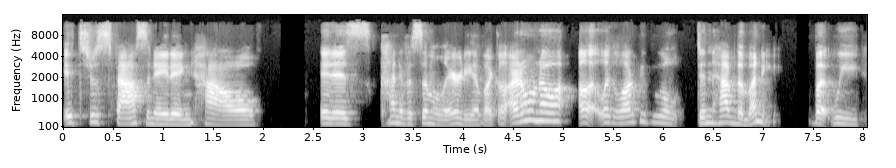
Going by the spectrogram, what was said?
it's just fascinating how it is kind of a similarity of like I don't know uh, like a lot of people didn't have the money, but we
